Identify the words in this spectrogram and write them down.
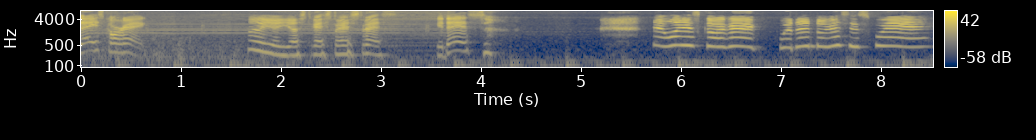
That is correct. Oh yeah, yeah, stress, stress, stress. That is... that one is correct, but then the rest is square.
